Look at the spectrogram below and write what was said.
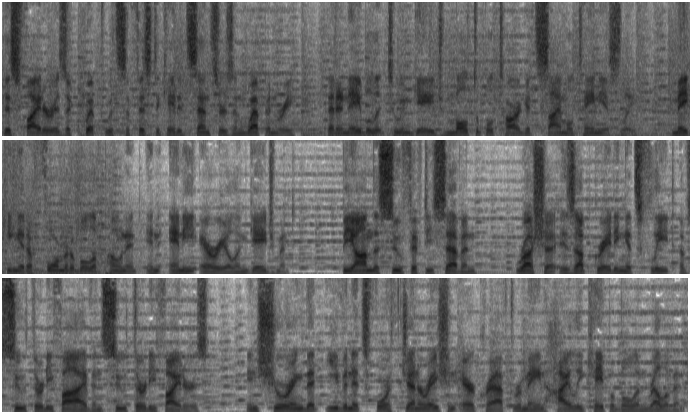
This fighter is equipped with sophisticated sensors and weaponry that enable it to engage multiple targets simultaneously, making it a formidable opponent in any aerial engagement. Beyond the Su-57, Russia is upgrading its fleet of Su-35 and Su-30 fighters, ensuring that even its fourth-generation aircraft remain highly capable and relevant.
